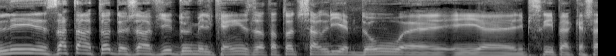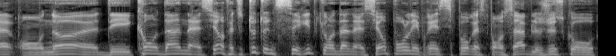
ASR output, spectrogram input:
Les attentats de janvier 2015, l'attentat de Charlie Hebdo euh, et euh, l'épicerie hyper cachère, on a euh, des condamnations, en fait, toute une série de condamnations pour les principaux responsables jusqu'aux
